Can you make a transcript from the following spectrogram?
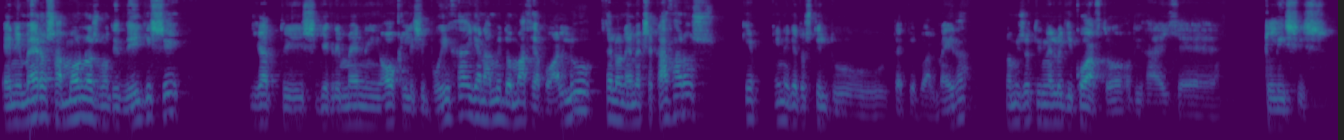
Ενημέρωσα μόνος μου τη διοίκηση για τη συγκεκριμένη όκληση που είχα για να μην το μάθει από αλλού. Θέλω να είμαι ξεκάθαρος και είναι και το στυλ του τέτοιου του Αλμέιδα. Νομίζω ότι είναι λογικό αυτό ότι θα είχε κλήσεις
